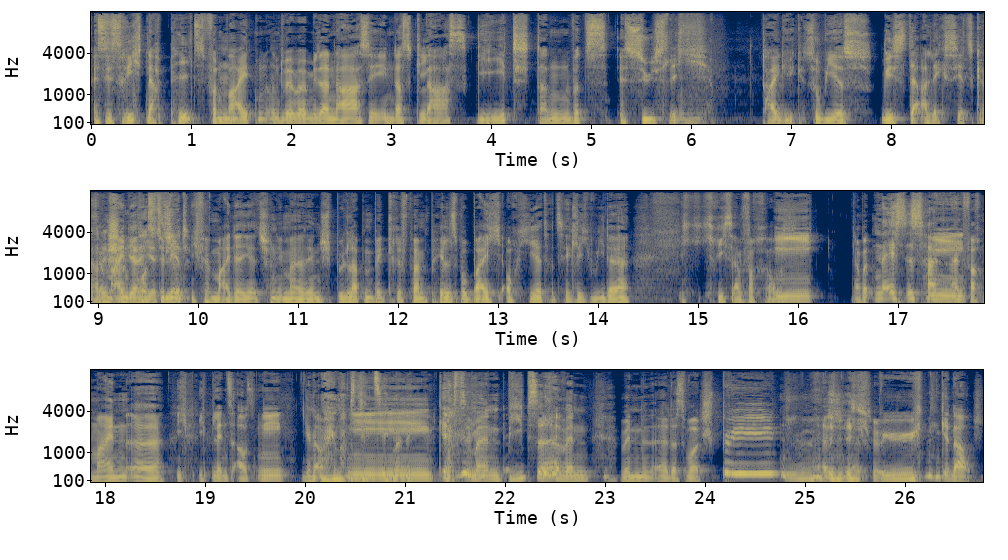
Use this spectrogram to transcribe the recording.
Es ist, riecht nach Pilz von Mhm. Weitem und wenn man mit der Nase in das Glas geht, dann wird's süßlich. Teigig, so wie es, wie es der Alex jetzt gerade schon ja postuliert. schon, ich vermeide ja jetzt schon immer den Spüllappenbegriff beim Pilz, wobei ich auch hier tatsächlich wieder, ich, ich riech's einfach raus. Ich, Aber na, es ist halt einfach mein, äh, ich blend's aus. Ich, genau, ich machst jetzt immer, einen- machst immer einen Piepser, wenn, wenn äh, das Wort spülen. ertönt. Spülen, genau.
